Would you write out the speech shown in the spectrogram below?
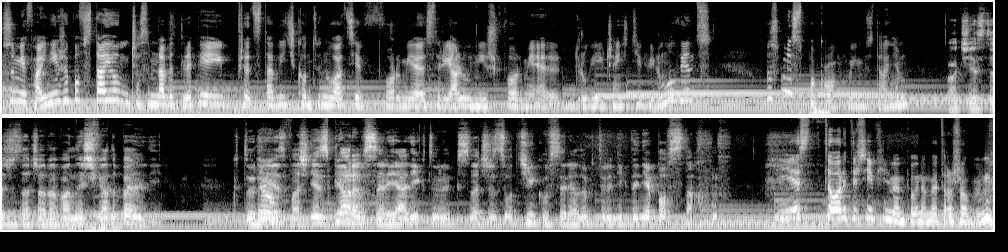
W sumie fajnie, że powstają i czasem nawet lepiej przedstawić kontynuację w formie serialu niż w formie drugiej części filmu, więc no w sumie spoko, moim zdaniem. Choć jest też zaczarowany świat Belli, który No. jest właśnie zbiorem seriali, który, znaczy z odcinków serialu, który nigdy nie powstał. Jest teoretycznie filmem pełnometrażowym.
